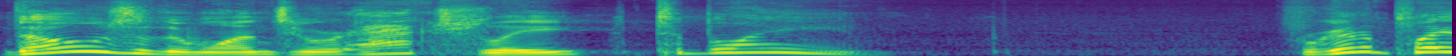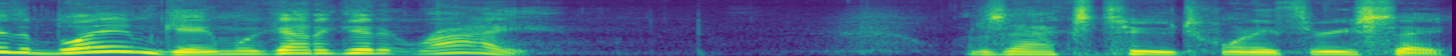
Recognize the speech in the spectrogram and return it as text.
Those are the ones who are actually to blame. If we're going to play the blame game, we've got to get it right. What does Acts 2 23 say?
